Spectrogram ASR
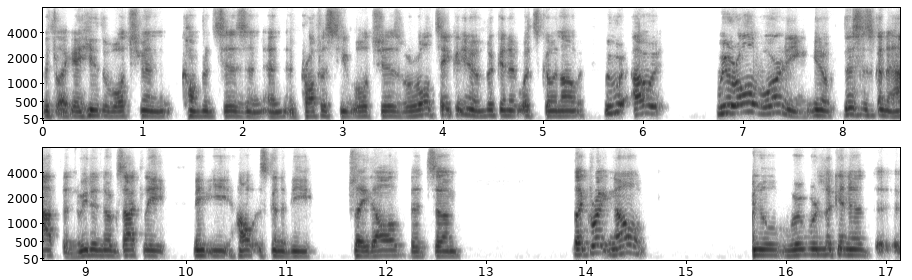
with like a Hear the Watchman conferences and, and, and prophecy watches. We're all taking, you know, looking at what's going on. We were we were all warning, you know, this is going to happen. We didn't know exactly maybe how it was going to be played out, but um, like right now, you know, we're, we're looking at uh,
